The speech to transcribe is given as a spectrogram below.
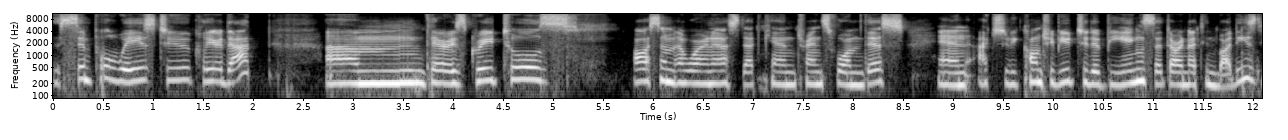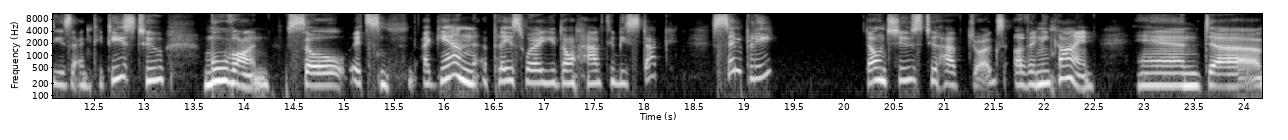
simple ways to clear that. Um, there is great tools, awesome awareness that can transform this and actually contribute to the beings that are not in bodies, these entities, to move on. So it's again a place where you don't have to be stuck. Simply don't choose to have drugs of any kind. And uh,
